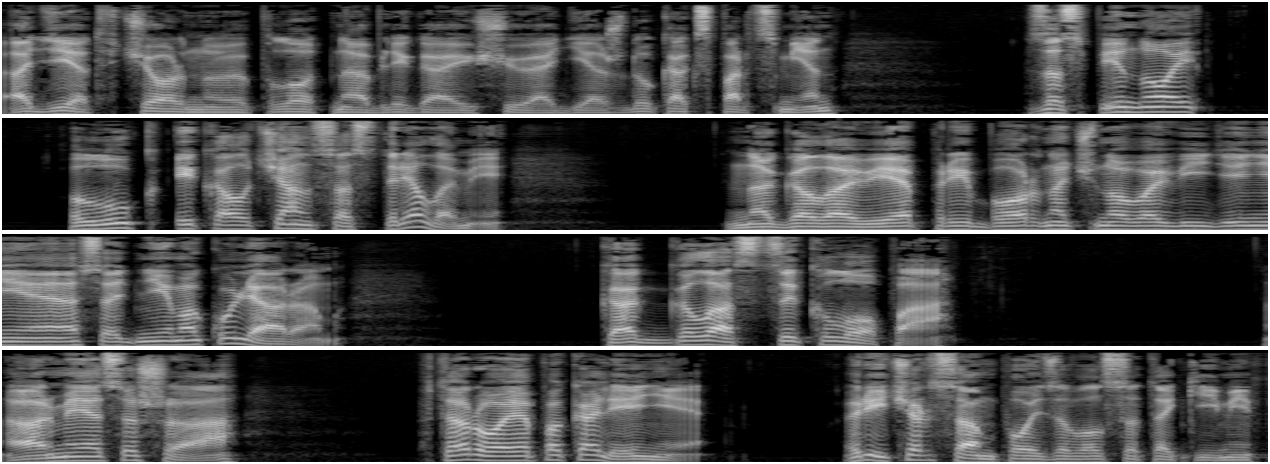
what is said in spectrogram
Одет в черную плотно облегающую одежду, как спортсмен, за спиной лук и колчан со стрелами — на голове прибор ночного видения с одним окуляром, как глаз циклопа. Армия США. Второе поколение. Ричард сам пользовался такими.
